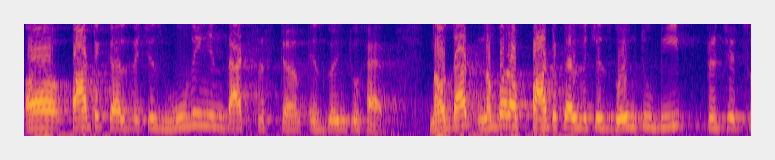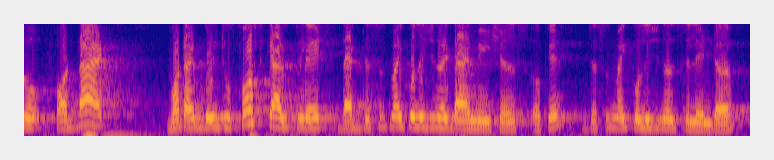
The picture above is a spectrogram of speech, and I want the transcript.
or particle which is moving in that system is going to have now, that number of particle which is going to be. So, for that what I am going to first calculate that this is my collisional dimensions, okay. this is my collisional cylinder.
